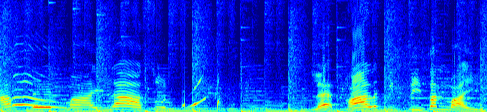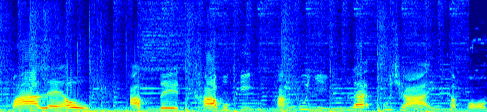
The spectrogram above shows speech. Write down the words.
อัปเดตใหม่ล่าสุด และภารกิจซีซั่นใหม่มาแล้ว อัปเดตคาบุกิทั้งผู้หญิงและผู้ชาย ถ้าพร้อม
